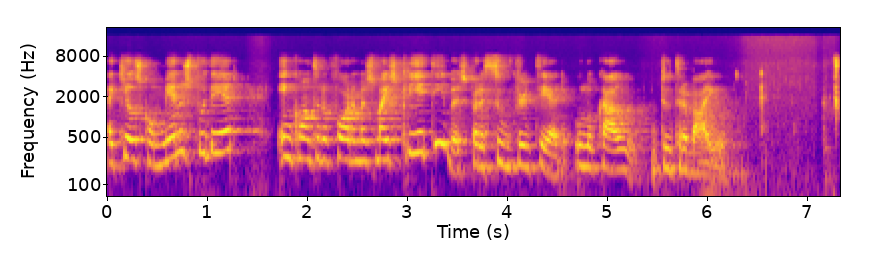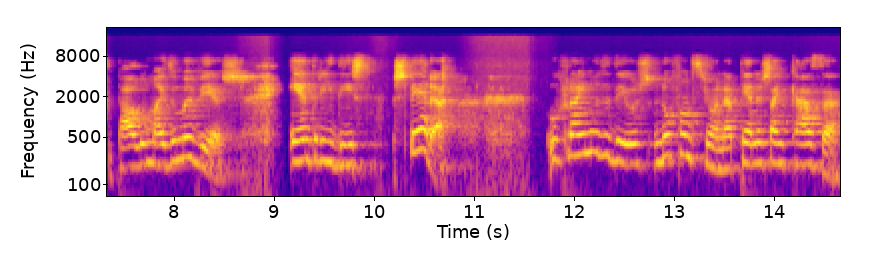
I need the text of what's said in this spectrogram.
aqueles com menos poder encontram formas mais criativas para subverter o local do trabalho. Paulo, mais uma vez, entra e diz: Espera! O reino de Deus não funciona apenas em casa,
